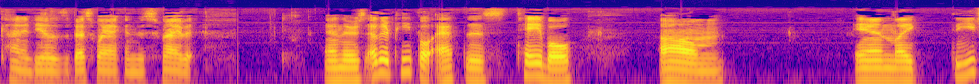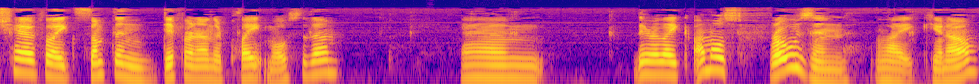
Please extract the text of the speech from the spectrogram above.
kind of deal is the best way I can describe it. And there's other people at this table, um, and like they each have like something different on their plate, most of them, and they're like almost frozen, like you know.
